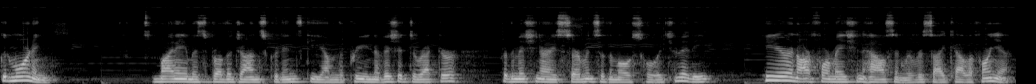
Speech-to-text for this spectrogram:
Good morning. My name is Brother John Skrudinsky. I'm the pre novitiate director for the Missionary Servants of the Most Holy Trinity here in our formation house in Riverside, California.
